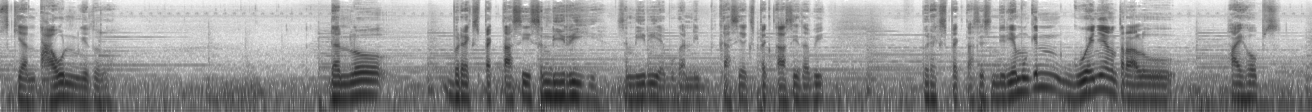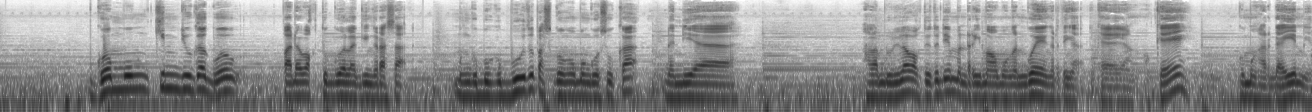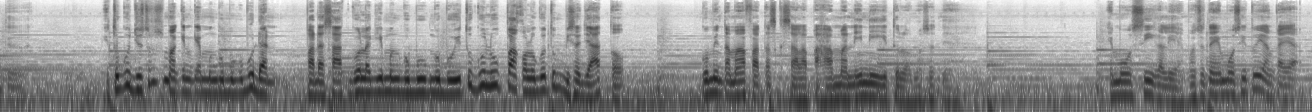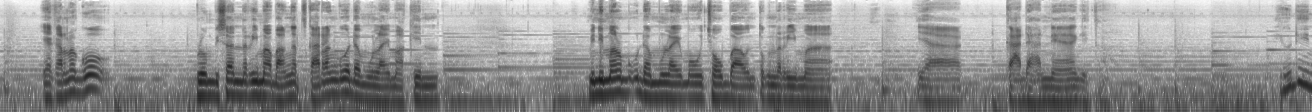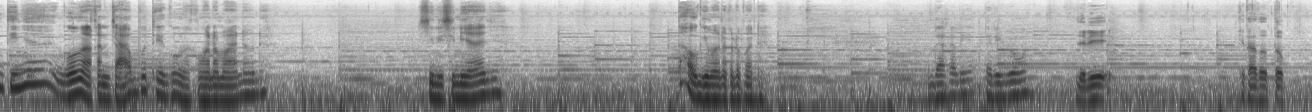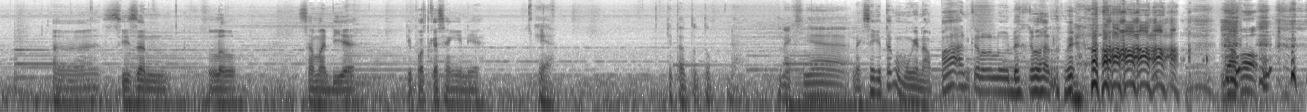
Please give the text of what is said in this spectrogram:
sekian tahun gitu loh. Dan lo berekspektasi sendiri sendiri ya bukan dikasih ekspektasi tapi berekspektasi sendiri. Ya mungkin gue yang terlalu high hopes. Gue mungkin juga gue pada waktu gue lagi ngerasa menggebu-gebu tuh pas gue ngomong gue suka dan dia alhamdulillah waktu itu dia menerima omongan gue yang ngerti nggak? Kayak yang oke gue menghargain gitu. Itu gue justru semakin kayak menggebu-gebu dan pada saat gue lagi menggebu-gebu itu gue lupa kalau gue tuh bisa jatuh. Gue minta maaf atas kesalahpahaman ini gitu loh maksudnya. Emosi kali ya. Maksudnya emosi itu yang kayak ya karena gue belum bisa nerima banget. Sekarang gue udah mulai makin minimal udah mulai mau coba untuk nerima ya keadaannya gitu ya udah intinya gue nggak akan cabut ya gue nggak ke mana-mana udah. Sini-sini aja. Tahu gimana ke depannya? Udah kali ya dari gue mah Jadi kita tutup eh, season lo sama dia di podcast yang ini ya. ya kita tutup dah nextnya Nextnya kita ngomongin apaan kalau lo udah kelar? Gak kok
